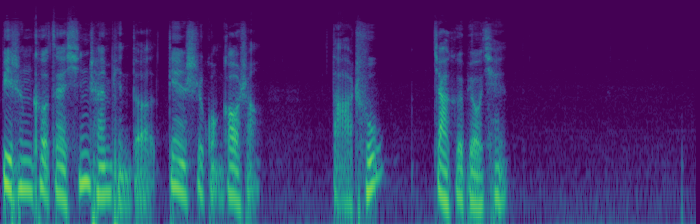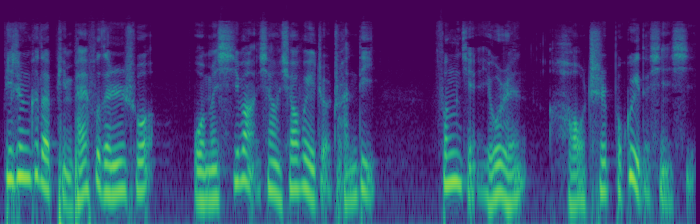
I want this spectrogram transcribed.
必胜客在新产品的电视广告上打出价格标签。必胜客的品牌负责人说：“我们希望向消费者传递丰俭由人、好吃不贵的信息。”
